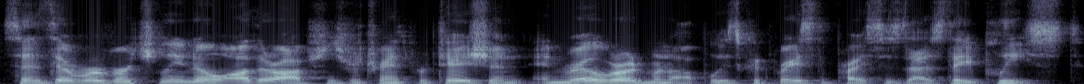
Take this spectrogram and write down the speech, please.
since there were virtually no other options for transportation and railroad monopolies could raise the prices as they pleased.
